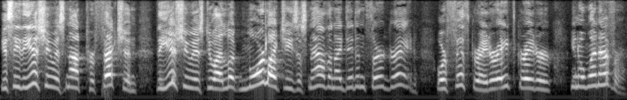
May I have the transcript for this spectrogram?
You see, the issue is not perfection. The issue is do I look more like Jesus now than I did in third grade or fifth grade or eighth grade or, you know, whenever?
